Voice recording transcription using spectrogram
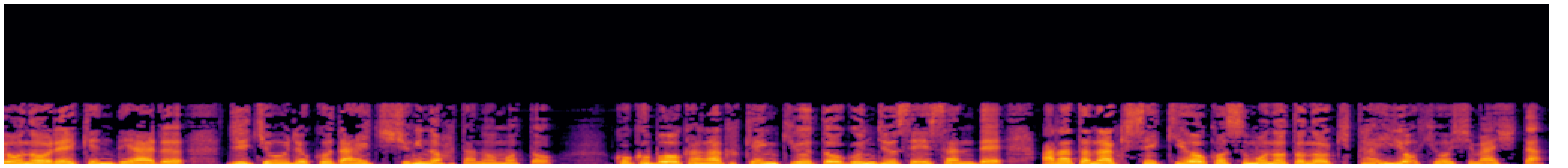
勝の霊剣である自強力第一主義の旗のもと、国防科学研究と軍需生産で新たな奇跡を起こすものとの期待を表しました。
